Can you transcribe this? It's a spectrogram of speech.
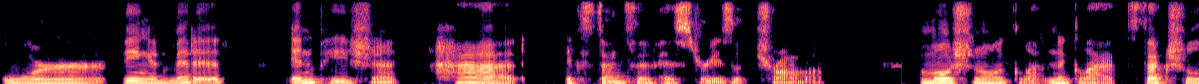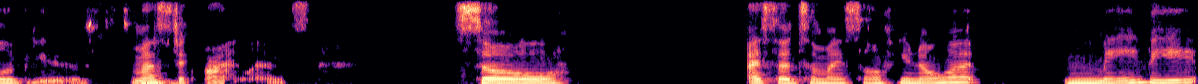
were being admitted inpatient had extensive histories of trauma, emotional neglect, sexual abuse, domestic mm. violence. So I said to myself, you know what? Maybe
